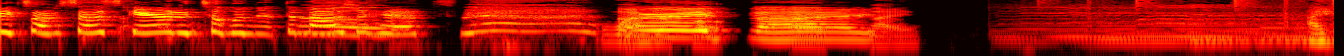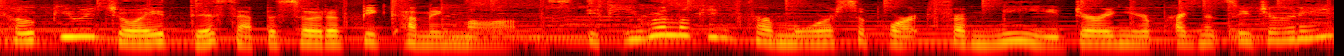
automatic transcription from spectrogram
weeks. I'm so scared until the, the nausea oh. hits. Wonderful. All right, bye. All right, bye. I hope you enjoyed this episode of Becoming Moms. If you are looking for more support from me during your pregnancy journey,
